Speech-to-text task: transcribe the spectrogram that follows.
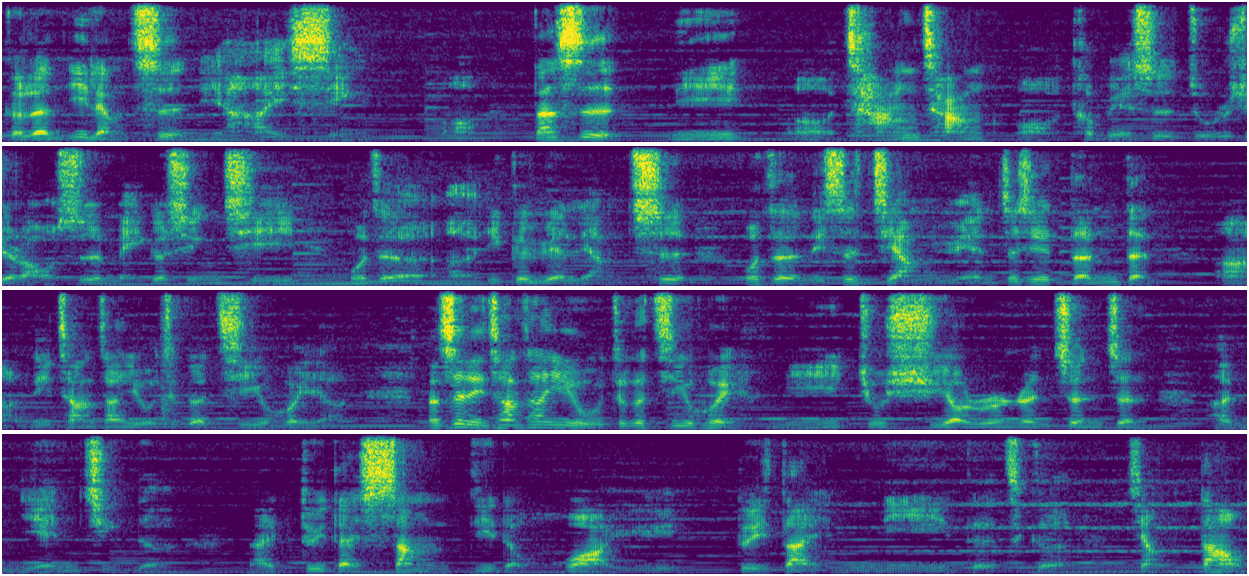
可能一两次你还行啊，但是你呃常常哦，特别是主日学老师每个星期或者呃一个月两次，或者你是讲员这些等等啊，你常常有这个机会啊。但是你常常有这个机会，你就需要认认真真、很严谨的来对待上帝的话语，对待你的这个讲道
